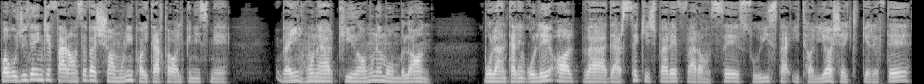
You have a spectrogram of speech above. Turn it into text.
با وجود اینکه فرانسه و شامونی پایتخت آلپینیسمه و این هنر پیرامون مونبلان بلندترین قله آلپ و در سه کشور فرانسه، سوئیس و ایتالیا شکل گرفته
